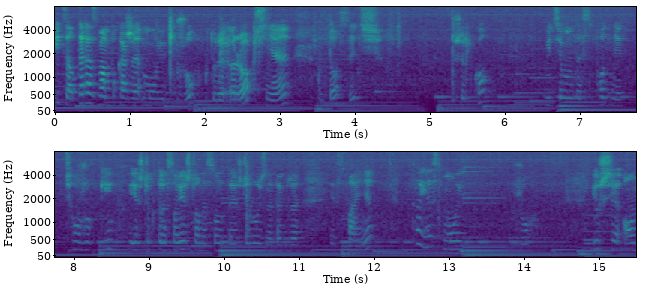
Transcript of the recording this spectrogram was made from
I co, teraz Wam pokażę mój brzuch, który rośnie dosyć szybko. Widzicie, mam te spodnie ciążówki, jeszcze, które są jeszcze, one są te jeszcze luźne, także jest fajnie. To jest mój brzuch. Już się on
